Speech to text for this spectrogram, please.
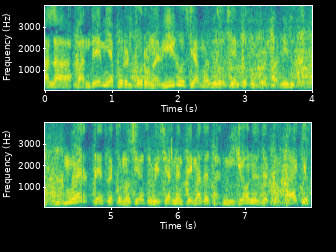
a la pandemia por el coronavirus, ya más de 250 mil muertes reconocidas oficialmente y más de 3 millones de contagios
